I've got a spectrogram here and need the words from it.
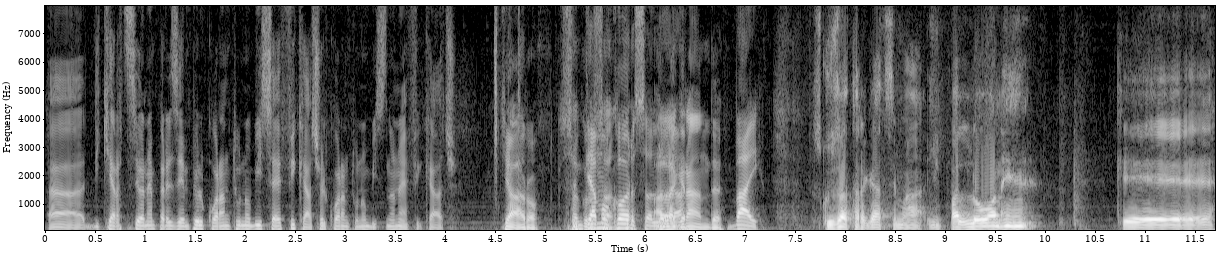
eh, dichiarazione, per esempio il 41 bis è efficace, il 41 bis non è efficace. Chiaro. Sentiamo corso allora. Alla grande. Vai. Scusate ragazzi, ma il pallone che,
